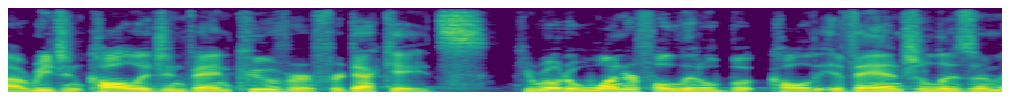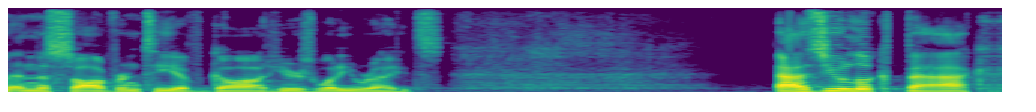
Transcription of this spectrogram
uh, Regent College in Vancouver for decades. He wrote a wonderful little book called Evangelism and the Sovereignty of God. Here's what he writes As you look back,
